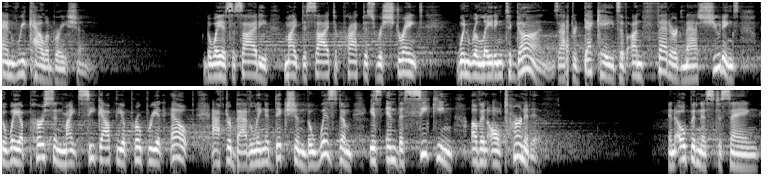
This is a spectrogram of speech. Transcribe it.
and recalibration. The way a society might decide to practice restraint when relating to guns after decades of unfettered mass shootings, the way a person might seek out the appropriate help after battling addiction. The wisdom is in the seeking of an alternative, an openness to saying,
